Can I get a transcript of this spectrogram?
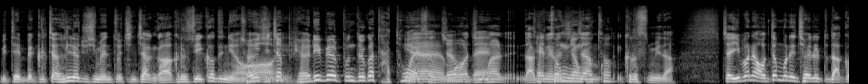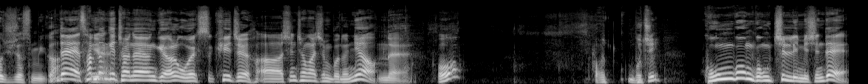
밑에 몇 글자 흘려주시면 또 진짜인가 그럴 수 있거든요. 저희 진짜 예. 별의별 분들과 다 통화했었죠. 예, 뭐 네. 정말 나중에는 대통령부터. 진짜 그렇습니다. 자 이번에 어떤 분이 저희를 또 낚아주셨습니까? 네, 3단계 예. 전화 연결 OX 퀴즈 어, 신청하신 분은요. 네. 어? 어, 뭐지? 0007님이신데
